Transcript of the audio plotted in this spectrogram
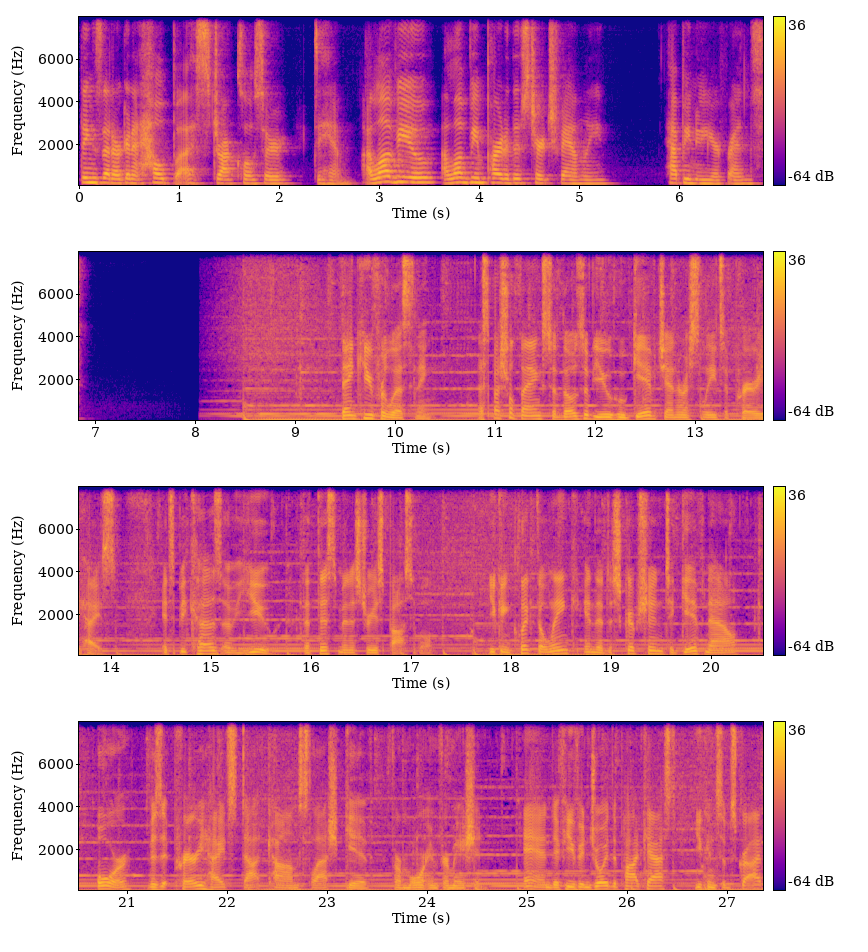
things that are going to help us draw closer to Him. I love you. I love being part of this church family. Happy New Year, friends. Thank you for listening. A special thanks to those of you who give generously to Prairie Heights. It's because of you that this ministry is possible. You can click the link in the description to give now or visit prairieheights.com/give for more information. And if you've enjoyed the podcast, you can subscribe,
